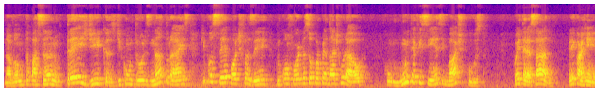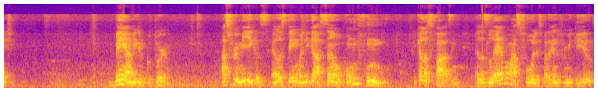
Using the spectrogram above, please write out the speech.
nós vamos estar tá passando três dicas de controles naturais que você pode fazer no conforto da sua propriedade rural, com muita eficiência e baixo custo. Ficou interessado? Vem com a gente! Bem, amigo agricultor, as formigas elas têm uma ligação com um fungo. O que, elas fazem? Elas levam as folhas para dentro do formigueiro,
